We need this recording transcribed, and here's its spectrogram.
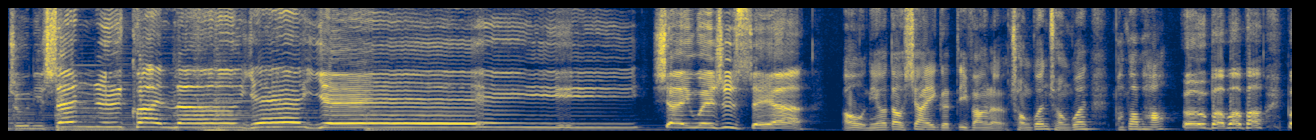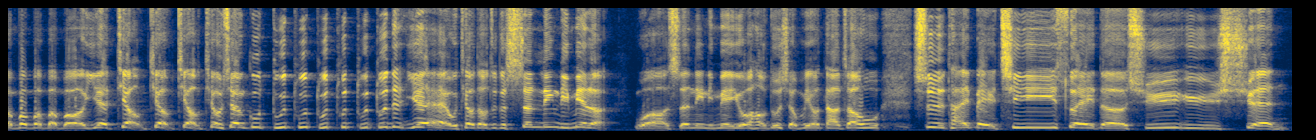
祝你生日快乐，耶耶！下一位是谁啊？哦，你要到下一个地方了，闯关闯关，跑跑跑，哦，跑跑跑，跑跑跑跑跑，耶，跳跳跳跳香菇，突突突突突突的，耶，我跳到这个森林里面了，哇，森林里面有好多小朋友打招呼，是台北七岁的徐宇炫，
